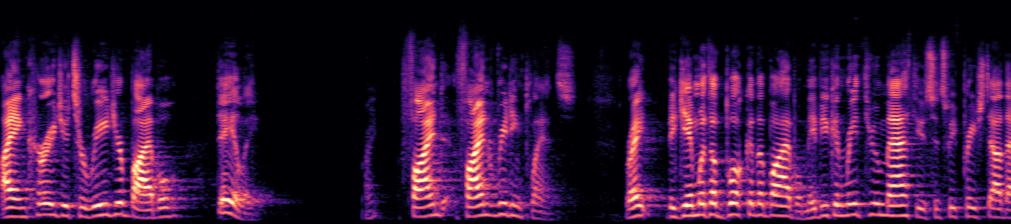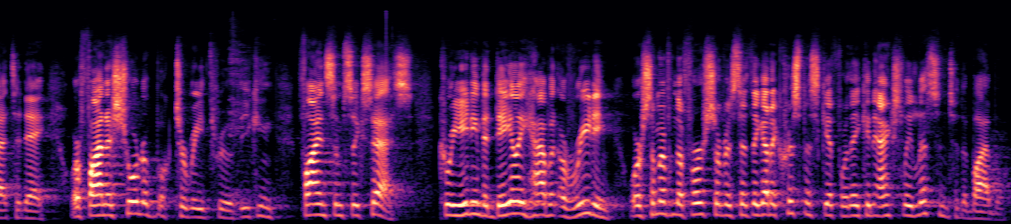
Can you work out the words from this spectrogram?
I encourage you to read your Bible daily. Find, find reading plans right? Begin with a book of the Bible. Maybe you can read through Matthew since we preached out that today, or find a shorter book to read through that you can find some success. Creating the daily habit of reading, or someone from the first service says they got a Christmas gift where they can actually listen to the Bible.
